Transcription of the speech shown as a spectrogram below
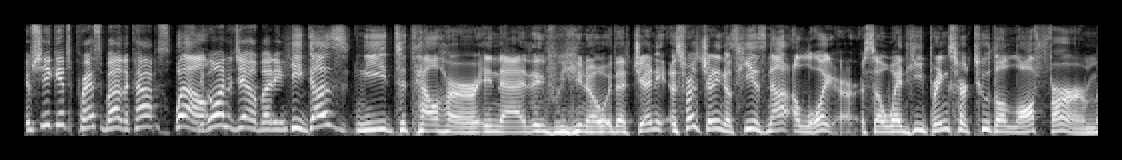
If she gets pressed by the cops, Well, you're going to jail, buddy. He does need to tell her in that you know that Jenny, as far as Jenny knows, he is not a lawyer. So when he brings her to the law firm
